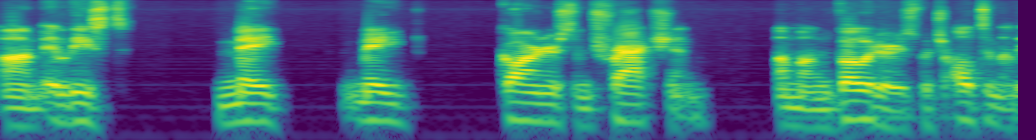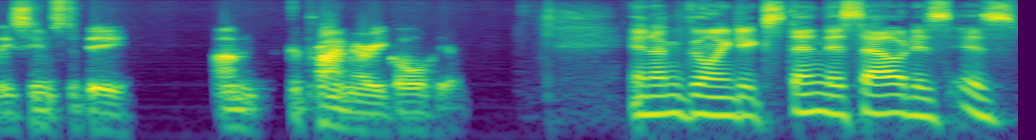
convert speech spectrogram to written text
um, at least may may garner some traction among voters, which ultimately seems to be um, the primary goal here. And I'm going to extend this out as, as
